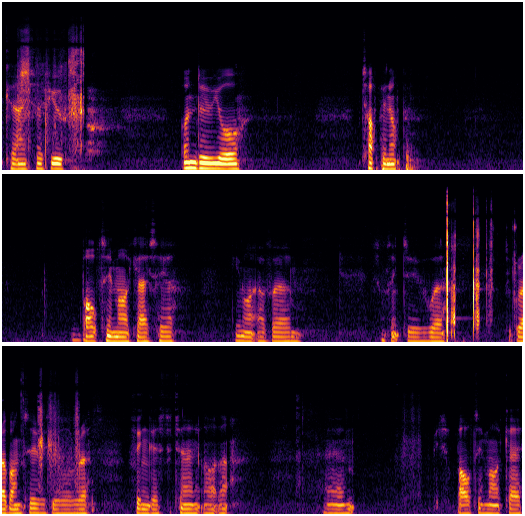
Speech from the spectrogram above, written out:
Okay, so if you undo your topping up bolt in my case here you might have um, something to uh, to grab onto with your uh, fingers to turn it like that um, bolt in my case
